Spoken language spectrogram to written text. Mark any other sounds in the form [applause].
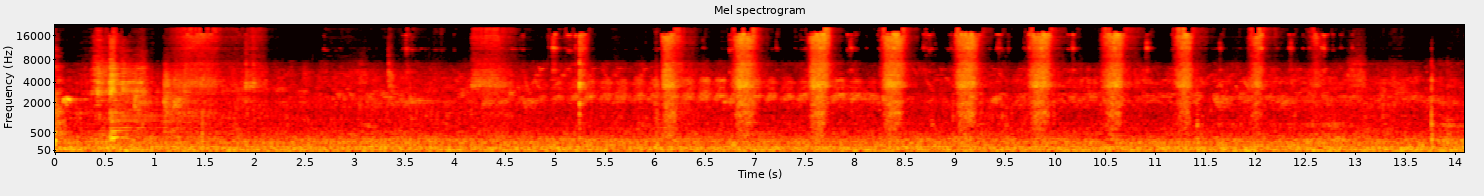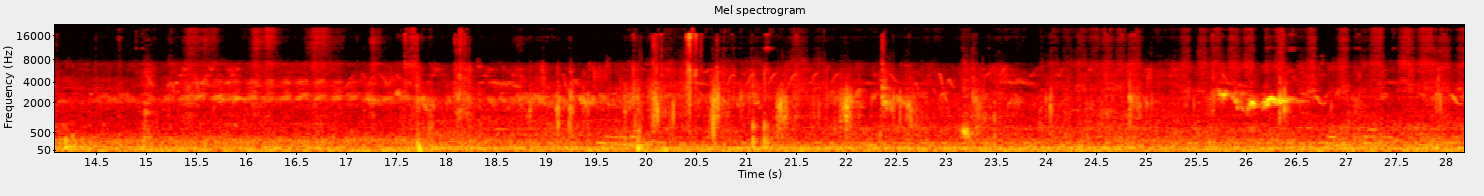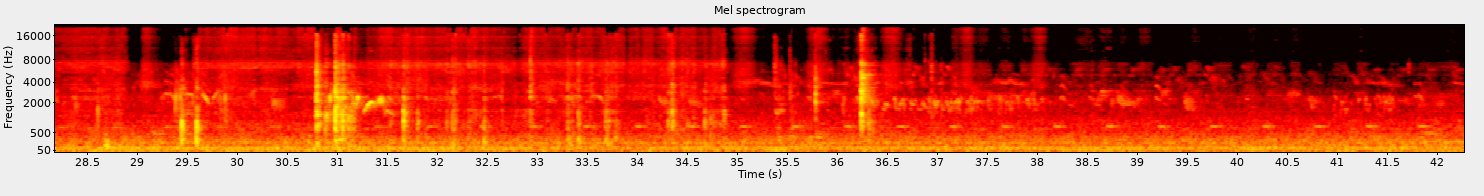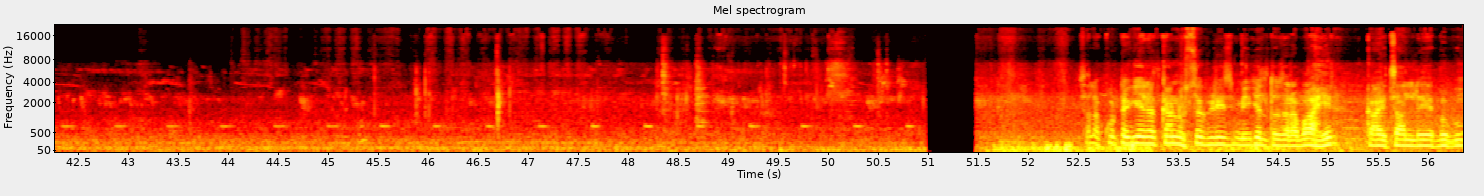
चला कुठे गेलात का नु सगळीच? मी गेलतो जरा बाहेर. काय चाललंय बघू.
